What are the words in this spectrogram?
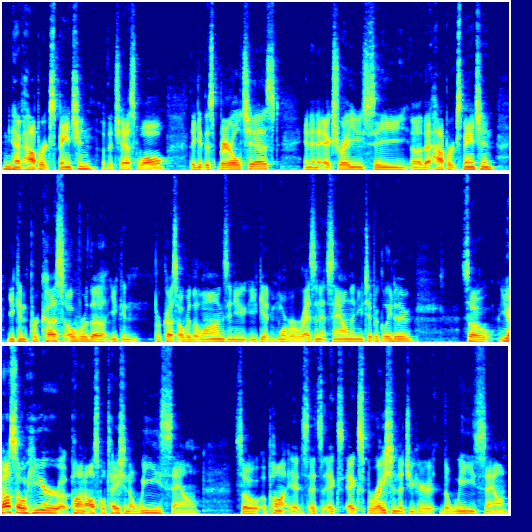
You can have hyperexpansion of the chest wall. They get this barrel chest, and in an X-ray you see uh, that hyperexpansion. You can percuss over the you can percuss over the lungs, and you, you get more of a resonant sound than you typically do. So you also hear upon auscultation a wheeze sound. So upon it's it's ex- expiration that you hear the wheeze sound,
